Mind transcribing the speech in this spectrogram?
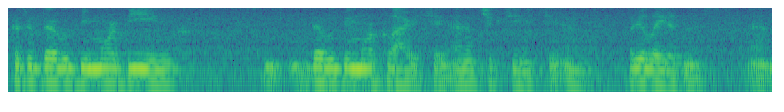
Because if there would be more being, there would be more clarity and objectivity and relatedness and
